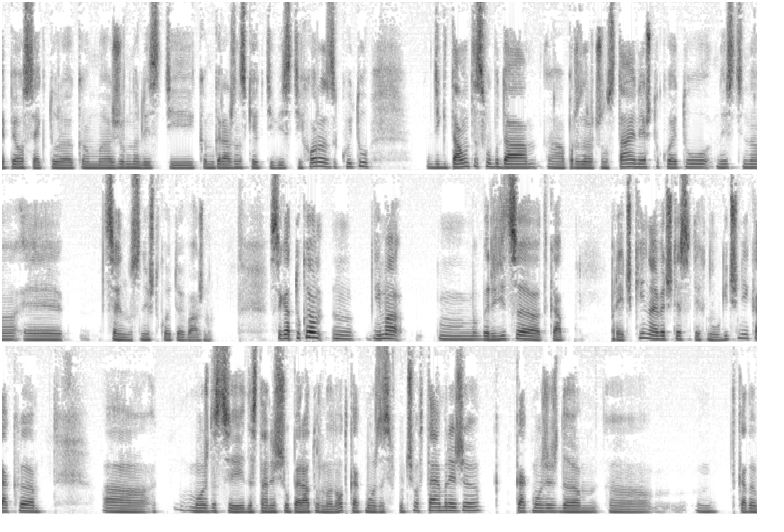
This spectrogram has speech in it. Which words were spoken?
НПО сектора, към а, журналисти, към граждански активисти, хора, за които дигиталната свобода, а, прозрачността е нещо, което наистина е ценност, нещо, което е важно. Сега тук м- има м- редица така пречки, най-вече те са технологични, как а, може да, си, да станеш оператор на нод, как може да се включва в тая мрежа, как можеш да, а, така да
